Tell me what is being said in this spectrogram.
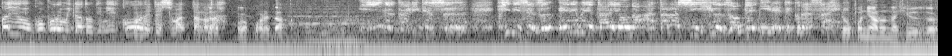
体を試みた時に壊れてしまったのだ。これこれだ。いがかりです。気にせずエレベーター用の新しいヒューズを手に入れてください。どこにあるんだヒューズ。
